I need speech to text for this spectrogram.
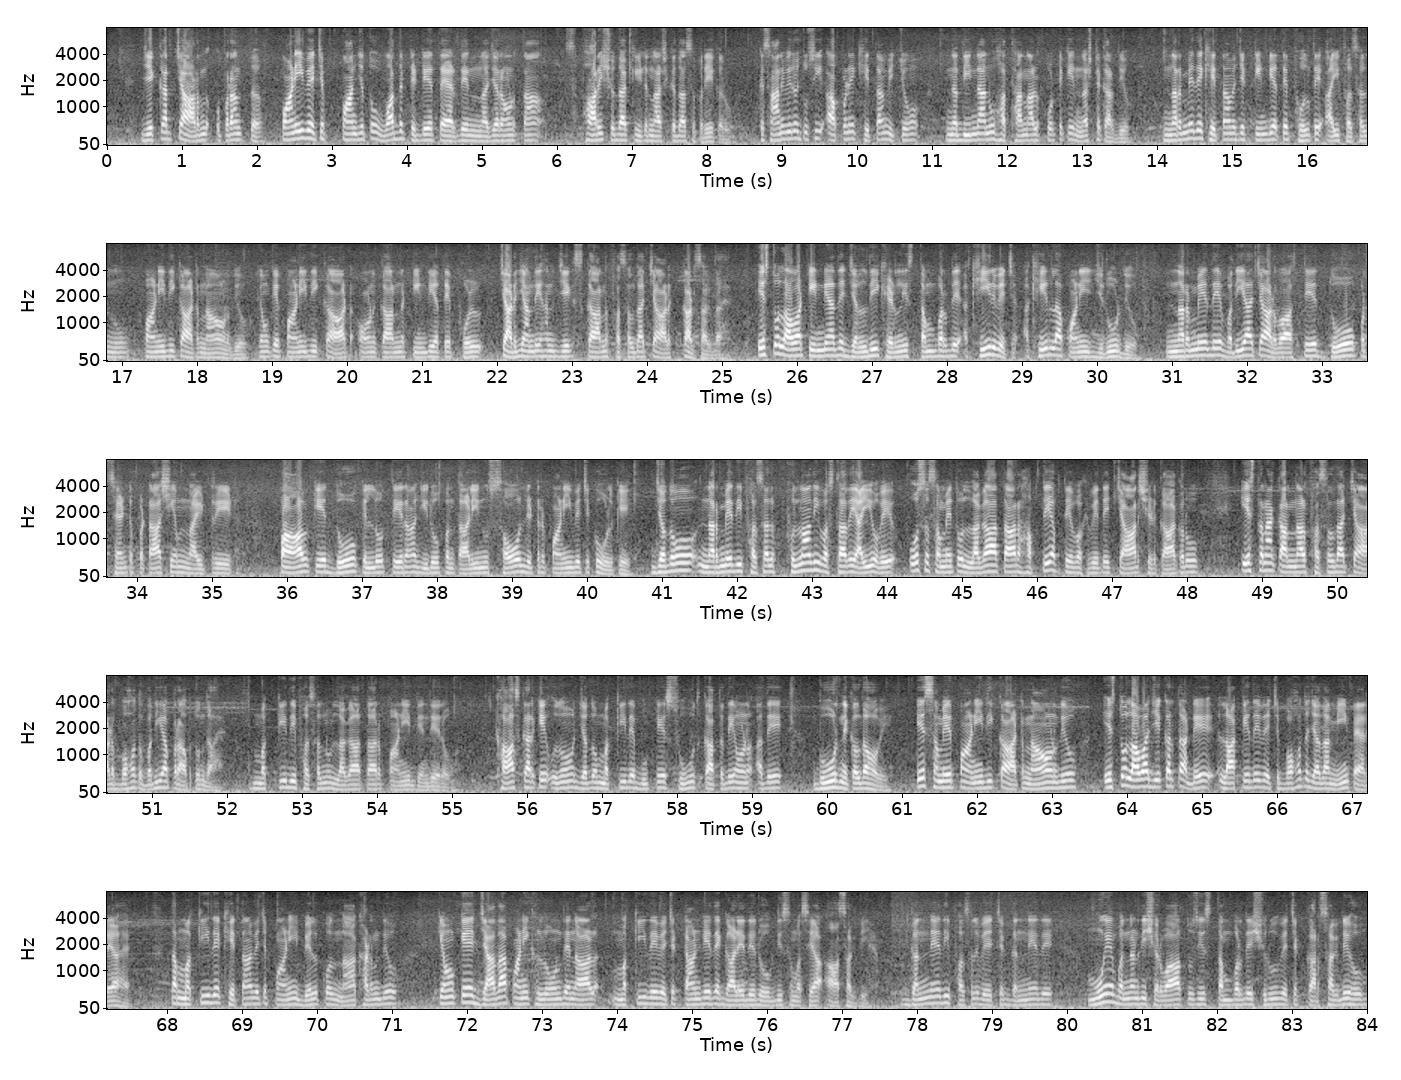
ਜੇਕਰ ਝਾੜਨ ਉਪਰੰਤ ਪਾਣੀ ਵਿੱਚ 5 ਤੋਂ ਵੱਧ ਟਿੱਡੇ ਤੈਰਦੇ ਨਜ਼ਰ ਆਉਣ ਤਾਂ ਸਿਫਾਰਿਸ਼ਸ਼ੁਦਾ ਕੀਟਨਾਸ਼ਕ ਦਾ ਸਪਰੇਅ ਕਰੋ। ਕਿਸਾਨ ਵੀਰੋ, ਤੁਸੀਂ ਆਪਣੇ ਖੇਤਾਂ ਵਿੱਚੋਂ ਨਦੀਨਾਂ ਨੂੰ ਹੱਥਾਂ ਨਾਲ ਪੁੱਟ ਕੇ ਨਸ਼ਟ ਕਰ ਦਿਓ। ਨਰਮੇ ਦੇ ਖੇਤਾਂ ਵਿੱਚ ਟਿੰਡੇ ਅਤੇ ਫੁੱਲ ਤੇ ਆਈ ਫਸਲ ਨੂੰ ਪਾਣੀ ਦੀ ਘਾਟ ਨਾ ਆਉਣ ਦਿਓ, ਕਿਉਂਕਿ ਪਾਣੀ ਦੀ ਘਾਟ ਆਉਣ ਕਾਰਨ ਟਿੰਡੇ ਅਤੇ ਫੁੱਲ ਝੜ ਜਾਂਦੇ ਹਨ, ਜਿਸ ਕਾਰਨ ਫਸਲ ਦਾ ਝਾੜ ਘਟ ਸਕਦਾ ਹੈ। ਇਸ ਤੋਂ ਇਲਾਵਾ ਟਿੰਡਿਆਂ ਦੇ ਜਲਦੀ ਖਿੜਨ ਲਈ ਸਤੰਬਰ ਦੇ ਅਖੀਰ ਵਿੱਚ ਅਖੀਰਲਾ ਪਾਣੀ ਜ਼ਰੂਰ ਦਿਓ। ਨਰਮੇ ਦੇ ਵਧੀਆ ਝਾੜ ਵਾਸਤੇ 2% ਪੋਟਾਸ਼ੀਅਮ ਨਾਈਟ੍ਰੇਟ, ਭਾਵ ਕਿ 2 ਕਿਲੋ 13045 ਨੂੰ 100 ਲੀਟਰ ਪਾਣੀ ਵਿੱਚ ਘੋਲ ਕੇ। ਜਦੋਂ ਨਰਮੇ ਦੀ ਫਸਲ ਫੁੱਲਾਂ ਦੀ ਅਵਸਥਾ ਤੇ ਆਈ ਹੋਵੇ, ਉਸ ਸਮੇਂ ਤੋਂ ਲਗਾਤਾਰ ਹਫਤੇ-ਹਫਤੇ ਵਕਫੇ ਤੇ ਚਾਰ ਛਿੜਕਾ ਕਰੋ। ਇਸ ਤਰ੍ਹਾਂ ਕਰਨ ਨਾਲ ਫਸਲ ਦਾ ਝਾੜ ਬਹੁਤ ਵਧੀਆ ਪ੍ਰਾਪਤ ਹੁੰਦਾ ਹੈ। ਮੱਕੀ ਦੀ ਫਸਲ ਨੂੰ ਲਗਾਤਾਰ ਪਾਣੀ ਦਿੰਦੇ ਰਹੋ। ਖਾਸ ਕਰਕੇ ਉਦੋਂ ਜਦੋਂ ਮੱਕੀ ਦੇ ਬੂਟੇ ਸੂਤ ਕੱਤਦੇ ਹੋਣ ਅਤੇ ਬੂਰ ਨਿਕਲਦਾ ਹੋਵੇ ਇਸ ਸਮੇਂ ਪਾਣੀ ਦੀ ਘਾਟ ਨਾ ਆਉਣ ਦਿਓ। ਇਸ ਤੋਂ ਇਲਾਵਾ ਜੇਕਰ ਤੁਹਾਡੇ ਇਲਾਕੇ ਦੇ ਵਿੱਚ ਬਹੁਤ ਜ਼ਿਆਦਾ ਮੀਂਹ ਪੈ ਰਿਹਾ ਹੈ, ਤਾਂ ਮੱਕੀ ਦੇ ਖੇਤਾਂ ਵਿੱਚ ਪਾਣੀ ਬਿਲਕੁਲ ਨਾ ਖੜਨ ਦਿਓ, ਕਿਉਂਕਿ ਜ਼ਿਆਦਾ ਪਾਣੀ ਖਲੋਣ ਦੇ ਨਾਲ ਮੱਕੀ ਦੇ ਵਿੱਚ ਟਾਂਡੇ ਤੇ ਗਾਲੇ ਦੇ ਰੋਗ ਦੀ ਸਮੱਸਿਆ ਆ ਸਕਦੀ ਹੈ। ਗੰਨੇ ਦੀ ਫਸਲ ਵਿੱਚ ਗੰਨੇ ਦੇ ਮੂੰਹੇ ਬੰਨਣ ਦੀ ਸ਼ੁਰੂਆਤ ਤੁਸੀਂ ਸਤੰਬਰ ਦੇ ਸ਼ੁਰੂ ਵਿੱਚ ਕਰ ਸਕਦੇ ਹੋ।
